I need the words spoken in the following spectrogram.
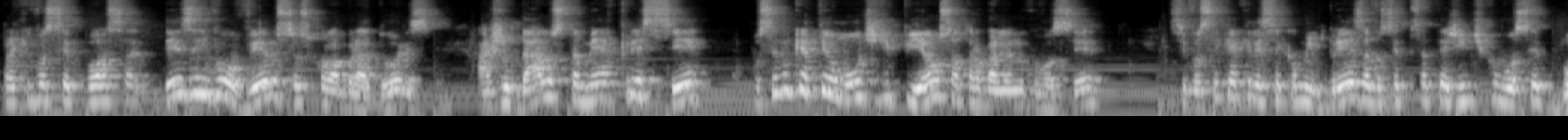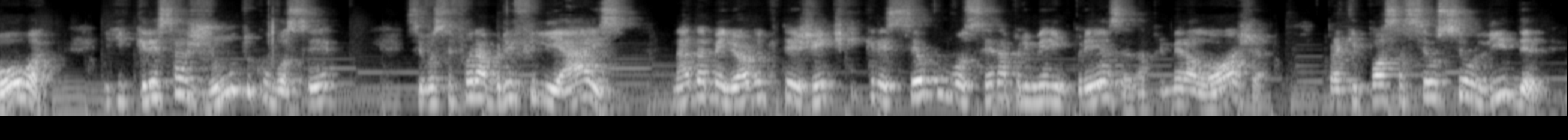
para que você possa desenvolver os seus colaboradores, ajudá-los também a crescer. Você não quer ter um monte de peão só trabalhando com você. Se você quer crescer como empresa, você precisa ter gente com você boa e que cresça junto com você. Se você for abrir filiais, nada melhor do que ter gente que cresceu com você na primeira empresa, na primeira loja, para que possa ser o seu líder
